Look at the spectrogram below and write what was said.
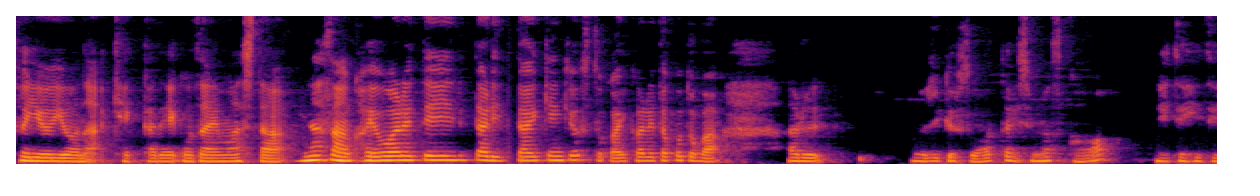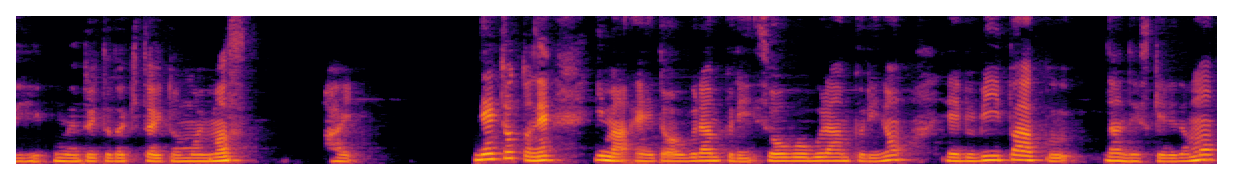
というような結果でございました。皆さん通われていたり、体験教室とか行かれたことがある幼児教室はあったりしますか、ぜひぜひコメントいただきたいと思います。はい。で、ちょっとね、今、えっ、ー、と、グランプリ、総合グランプリの、えー、ベビーパークなんですけれども、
